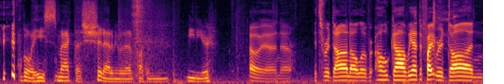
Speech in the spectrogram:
Boy, he smacked the shit out of me with that fucking meteor. oh yeah, no. It's Radahn all over. Oh god, we had to fight Radahn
